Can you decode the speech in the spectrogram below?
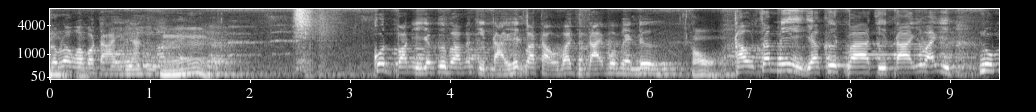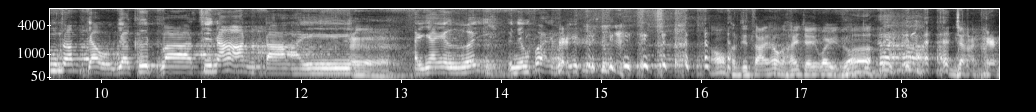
รับรองว่าบ่ตายนะ อืม คนปานนี้อย่าคือว่ามันสิตายเฮ็ดว่าเฒ่าว่าสิตายบ่แม่นเด้อเอาเท่าซ้ำนี้อย่าคิดว่าสิตายไว้หนุ่มซ้ำเจ้าอย่าคิดว่าสินานตายเออไอ้ใหญ่เอ้ยยังไงเอาขันจิตายเขาก็หายใจไว้ด้วยยากแข็ง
